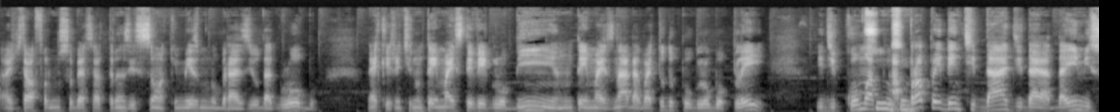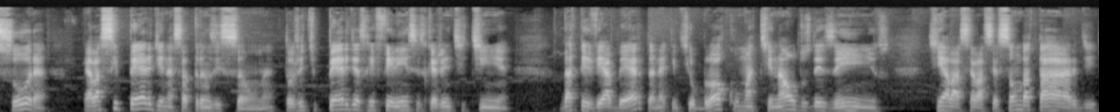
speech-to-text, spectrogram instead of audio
A gente estava falando sobre essa transição aqui mesmo no Brasil da Globo, né, que a gente não tem mais TV Globinho, não tem mais nada, vai tudo pro Globoplay, e de como sim, a, sim. a própria identidade da, da emissora ela se perde nessa transição, né? Então a gente perde as referências que a gente tinha da TV aberta, né? Que tinha o bloco matinal dos desenhos, tinha lá, sei lá, a sessão da tarde,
